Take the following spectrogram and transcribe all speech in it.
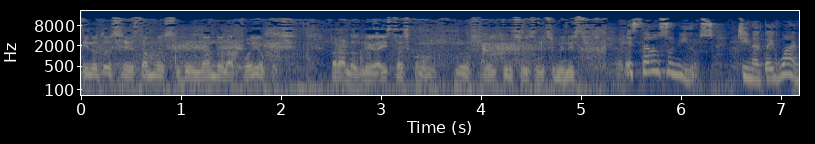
y nosotros estamos brindando el apoyo pues, para los brigadistas con los recursos y suministros. Estados Unidos, China, Taiwán,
